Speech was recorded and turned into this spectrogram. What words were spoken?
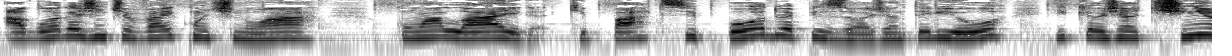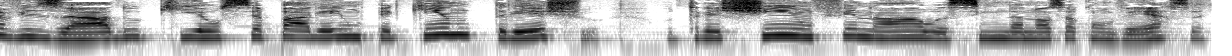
Agora a gente vai continuar com a Laira, que participou do episódio anterior e que eu já tinha avisado que eu separei um pequeno trecho, o trechinho final assim da nossa conversa,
